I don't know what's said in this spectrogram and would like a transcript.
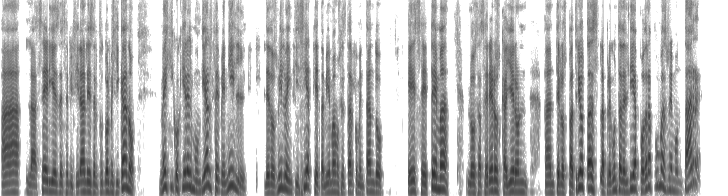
a las series de semifinales del fútbol mexicano. México quiere el Mundial Femenil de 2027. También vamos a estar comentando ese tema. Los acereros cayeron ante los Patriotas. La pregunta del día, ¿podrá Pumas remontar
